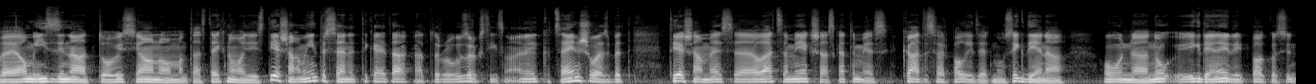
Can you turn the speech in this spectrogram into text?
vēlme izzināt to visu jauno. Man tās tehnoloģijas tiešām interesē ne tikai tā, kā tur uzrakstīts, ne, ka cenšos, bet tiešām mēs eh, lecam iekšā, skatāmies, kā tas var palīdzēt mūsu ikdienā. Un, nu, ikdiena ir palikusi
